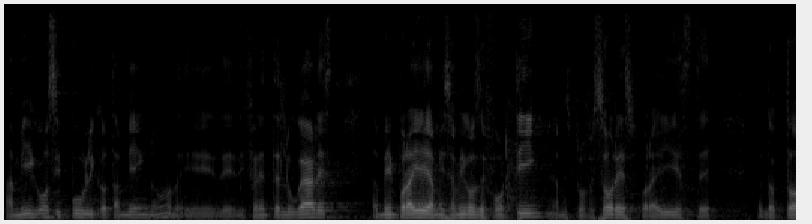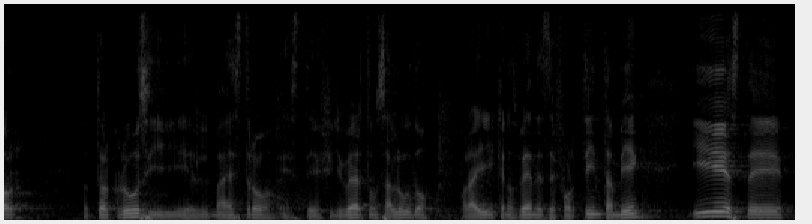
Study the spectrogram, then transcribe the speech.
amigos y público también, ¿no? De, de diferentes lugares. También por ahí a mis amigos de Fortín, a mis profesores, por ahí este, el doctor, doctor Cruz y el maestro este, Filiberto, un saludo por ahí que nos ven desde Fortín también. Y este,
